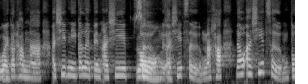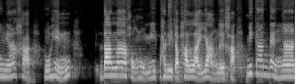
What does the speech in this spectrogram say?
ด้วยก็ทำนา อาชีพนี้ก็เลยเป็นอาชีพรเสริอมงหรือค่ะอาชีพเสริมนะคะ แล้วอาชีพเสริมตรงเนี้ยค่ะ หนูเห็น ด้านหน้าของหนูมีผลิตภัณฑ์หลายอย่างเลยค่ะ มีการแบ่งงาน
